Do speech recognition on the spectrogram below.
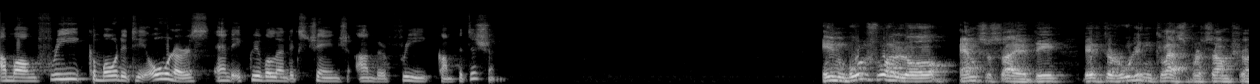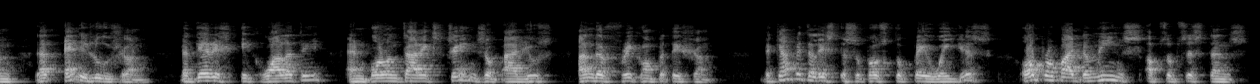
among free commodity owners and equivalent exchange under free competition? In bourgeois law and society, there is the ruling class presumption that an illusion that there is equality and voluntary exchange of values under free competition. The capitalist is supposed to pay wages or provide the means of subsistence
